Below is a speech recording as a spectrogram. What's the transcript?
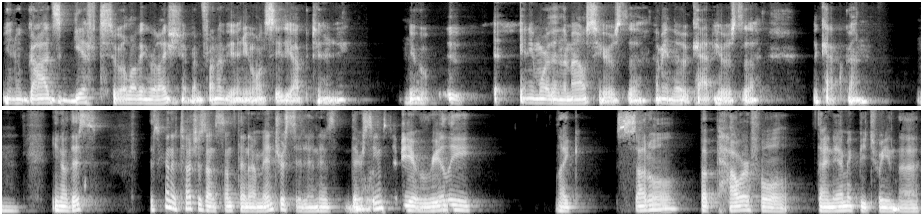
you know, God's gift to a loving relationship in front of you, and you won't see the opportunity. Mm. You, any more than the mouse hears the, I mean, the cat hears the the cap gun. Mm. You know this this kind of touches on something I'm interested in. Is there mm-hmm. seems to be a really like subtle but powerful dynamic between the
